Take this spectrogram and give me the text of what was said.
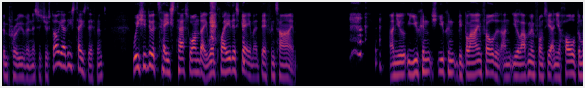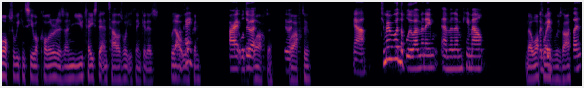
been proven. This is just. Oh yeah, these taste different. We should do a taste test one day. We'll play this game at a different time. And you you can you can be blindfolded and you'll have them in front of you and you hold them up so we can see what color it is and you taste it and tell us what you think it is without Okay. looking. All right, we'll do it. We'll have to. We'll have to. Yeah. Do you remember when the blue M and M M and M came out? No, what When flavor was that? Was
